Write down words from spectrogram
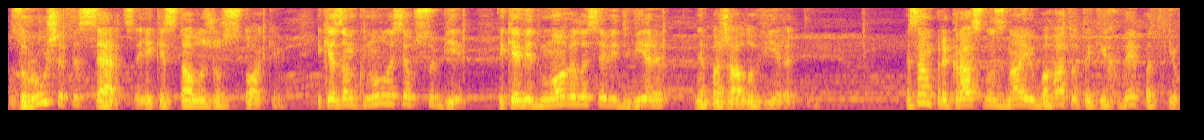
зрушити серце, яке стало жорстоким, яке замкнулося в собі, яке відмовилося від віри, не бажало вірити. Я сам прекрасно знаю багато таких випадків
